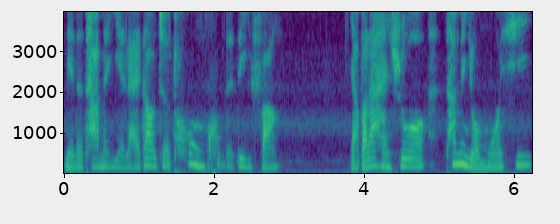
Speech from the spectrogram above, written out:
免得他们也来到这痛苦的地方。亚伯拉罕说：“他们有摩西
